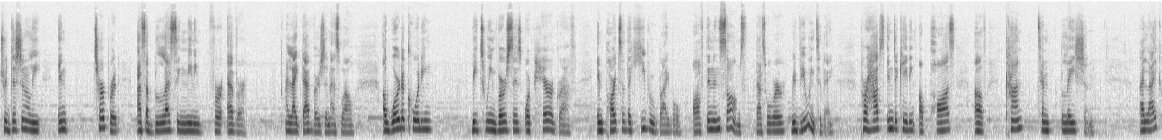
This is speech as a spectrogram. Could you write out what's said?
traditionally interpret as a blessing meaning forever. I like that version as well. A word according between verses or paragraph in parts of the Hebrew Bible, often in Psalms. That's what we're reviewing today. Perhaps indicating a pause of contemplation. I like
